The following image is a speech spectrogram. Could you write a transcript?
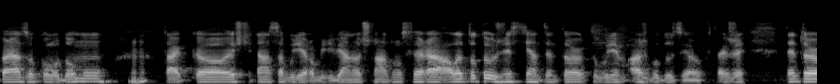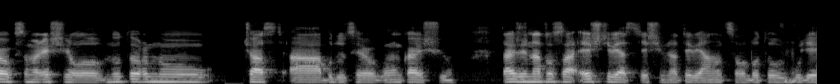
prác okolo domu, uh-huh. tak ešte tam sa bude robiť vianočná atmosféra, ale toto už nestíham tento rok, to budem až budúci rok. Takže tento rok som riešil vnútornú časť a budúci rok vonkajšiu. Takže na to sa ešte viac teším na tie Vianoce, lebo to už uh-huh. bude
